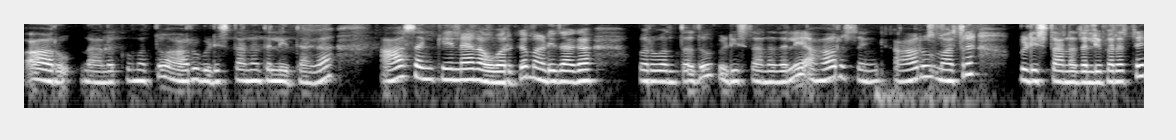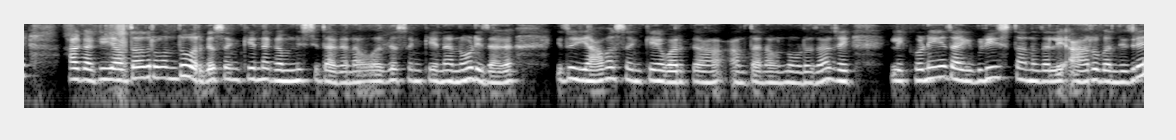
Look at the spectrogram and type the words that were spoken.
ಆರು, ನಾಲ್ಕು ಮತ್ತು ಆರು ಬಿಡಿ ಸ್ಥಾನದಲ್ಲಿದ್ದಾಗ ಆ ಸಂಖ್ಯೆನ ನಾವು ವರ್ಗ ಮಾಡಿದಾಗ ಬರುವಂಥದ್ದು ಬಿಡಿ ಸ್ಥಾನದಲ್ಲಿ ಆರು ಸಂಖ್ಯೆ, ಆರು ಮಾತ್ರ ಬಿಡಿ ಸ್ಥಾನದಲ್ಲಿ ಬರುತ್ತೆ. ಹಾಗಾಗಿ ಯಾವುದಾದ್ರೂ ಒಂದು ವರ್ಗ ಸಂಖ್ಯೆಯನ್ನು ಗಮನಿಸಿದಾಗ, ನಾವು ವರ್ಗ ಸಂಖ್ಯೆಯನ್ನು ನೋಡಿದಾಗ ಇದು ಯಾವ ಸಂಖ್ಯೆಯ ವರ್ಗ ಅಂತ ನಾವು ನೋಡೋದಾದರೆ, ಇಲ್ಲಿ ಕೊನೆಯದಾಗಿ ಬಿಡಿ ಸ್ಥಾನದಲ್ಲಿ ಆರು ಬಂದಿದ್ದರೆ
